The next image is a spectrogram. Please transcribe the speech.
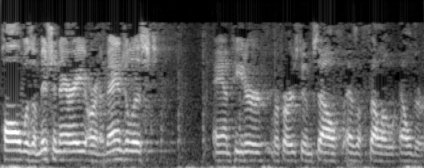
Paul was a missionary or an evangelist, and Peter refers to himself as a fellow elder.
